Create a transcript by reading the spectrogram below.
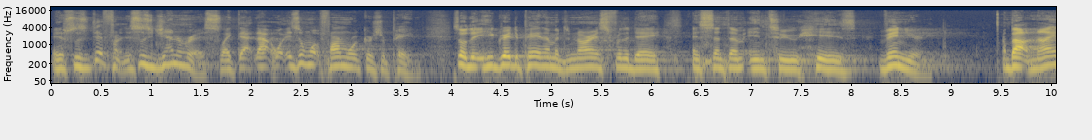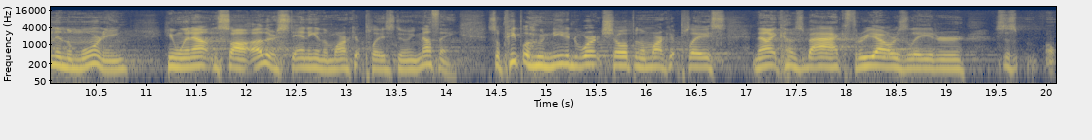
And this was different. This was generous. Like that, that isn't what farm workers are paid. So that he agreed to pay them a denarius for the day and sent them into his vineyard. About nine in the morning, he went out and saw others standing in the marketplace doing nothing. So people who needed work show up in the marketplace. Now he comes back three hours later. He says, oh,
